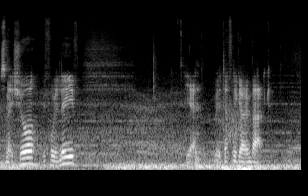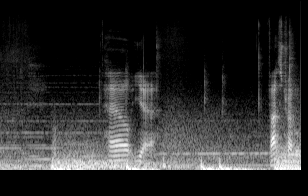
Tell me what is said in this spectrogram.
Just make sure before we leave. Yeah, we're definitely going back. Hell yeah. Fast travel.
